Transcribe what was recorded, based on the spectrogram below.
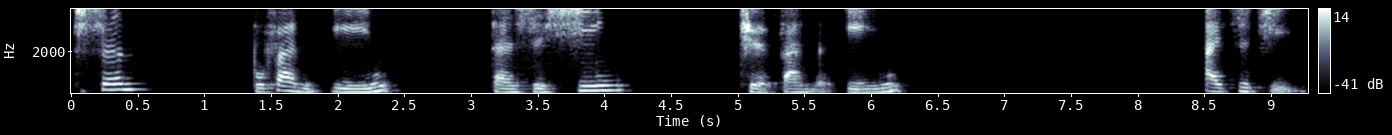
身不犯淫，但是心。却犯了淫，爱自己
